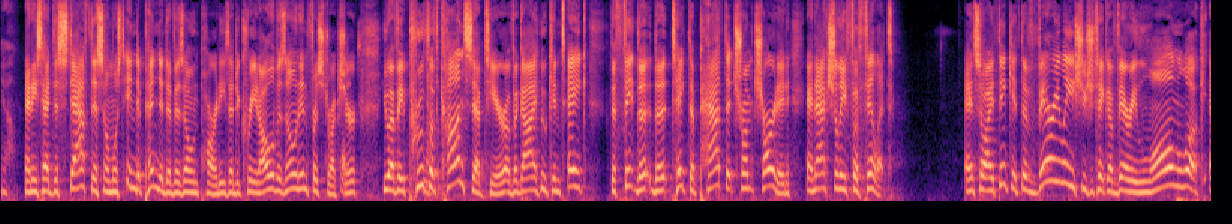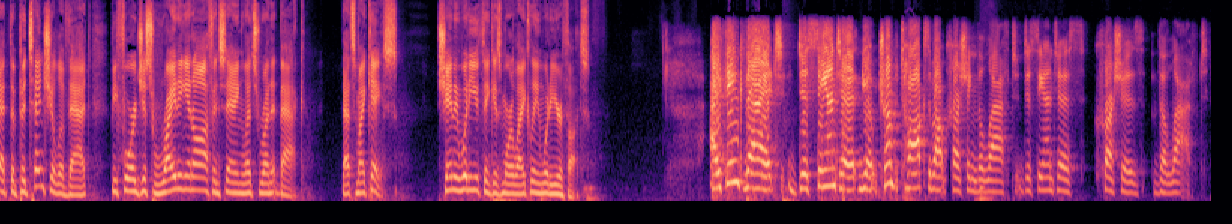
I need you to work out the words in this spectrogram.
Yeah. And he's had to staff this almost independent of his own party. He's had to create all of his own infrastructure. You have a proof of concept here of a guy who can take the, th- the, the take the path that Trump charted and actually fulfill it. And so I think at the very least, you should take a very long look at the potential of that before just writing it off and saying, let's run it back. That's my case. Shannon, what do you think is more likely, and what are your thoughts? I think that DeSantis, you know, Trump talks about crushing the left. DeSantis crushes the left.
